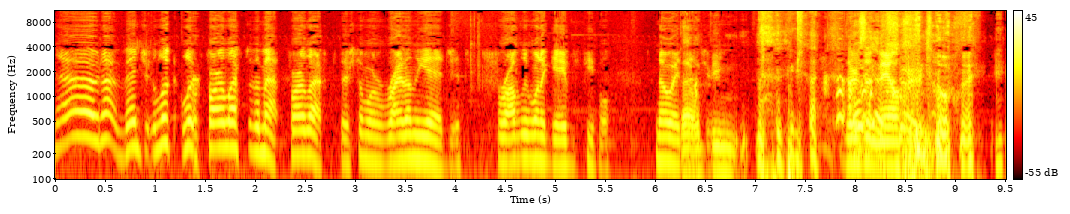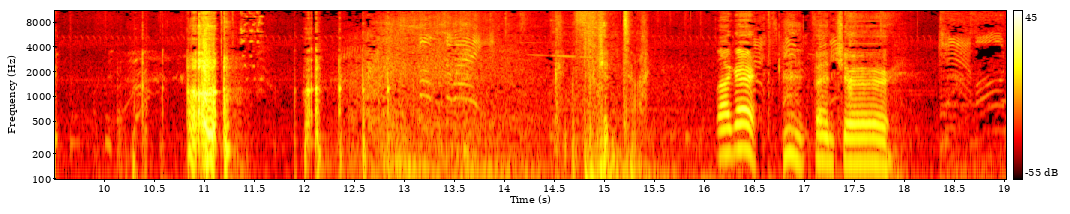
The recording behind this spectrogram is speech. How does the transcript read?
No, not venture. Look, look, far left of the map. Far left. There's someone right on the edge. It's probably one of Gabe's people. No, wait, that that's would be. There's Oh, a yeah, nail sure. in the way. Bugger. Venture. Come on,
